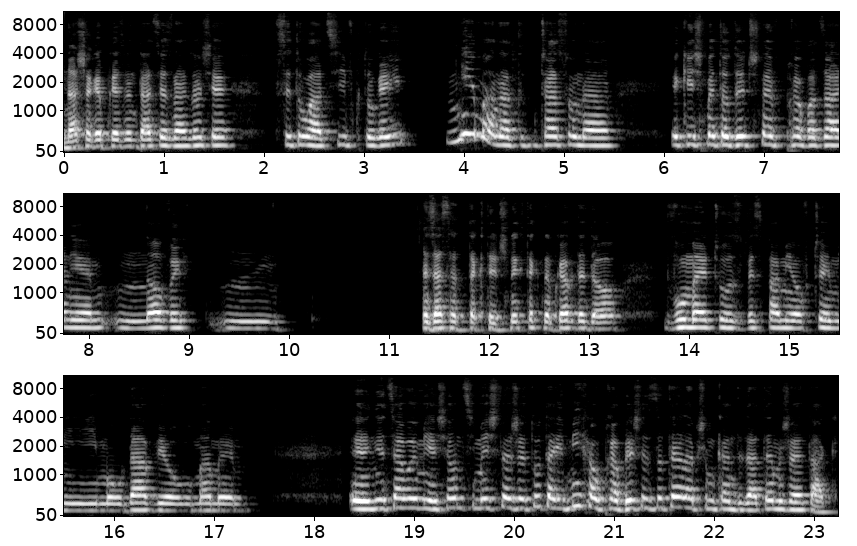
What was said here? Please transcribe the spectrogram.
nasza reprezentacja znalazła się w sytuacji, w której nie ma na czasu na jakieś metodyczne wprowadzanie nowych mm, zasad taktycznych. Tak naprawdę do dwumeczu z Wyspami Owczymi i Mołdawią mamy y, niecały miesiąc i myślę, że tutaj Michał Probierz jest o tyle lepszym kandydatem, że tak,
